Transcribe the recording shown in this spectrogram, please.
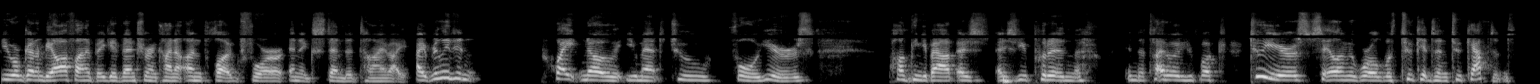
you were going to be off on a big adventure and kind of unplug for an extended time. I, I really didn't quite know that you meant two full years. Talking about, as as you put it in the in the title of your book, two years sailing the world with two kids and two captains,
